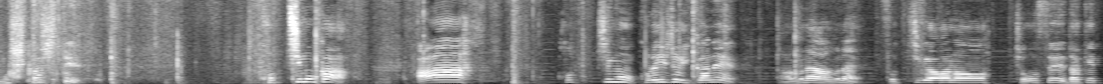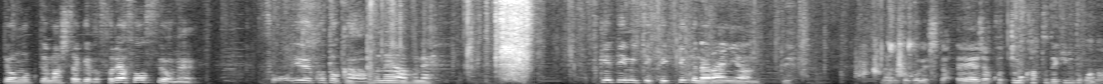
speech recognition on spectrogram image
ね。もしかしてこっちもか。あー。こっちもこれ以上いかねえ。危ない危ない。そっち側の調整だけって思ってましたけどそりゃそうっすよね。そういうことか。危ねえ危ねえつけてみて結局ならんやんってなるとこでした。えー、じゃあこっちもカットできるとかな。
